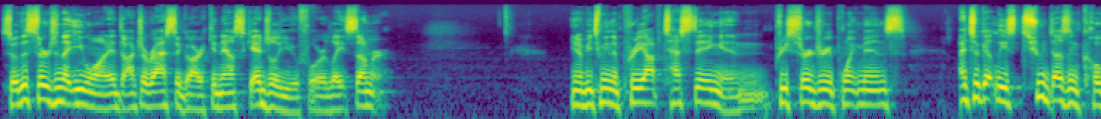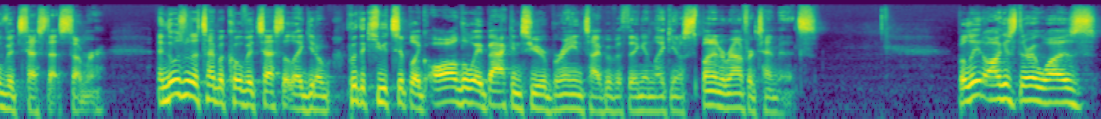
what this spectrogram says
So the surgeon that you wanted, Dr. Rastegar, can now schedule you for late summer you know, between the pre-op testing and pre-surgery appointments, I took at least two dozen COVID tests that summer. And those were the type of COVID tests that like, you know, put the Q-tip like all the way back into your brain type of a thing and like, you know, spun it around for 10 minutes. But late August, there I was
